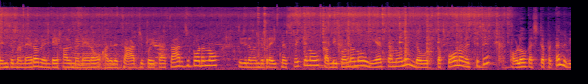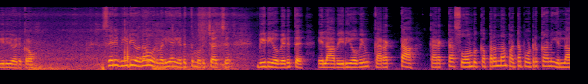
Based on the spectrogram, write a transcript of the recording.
ரெண்டு மணி நேரம் ரெண்டே கால் மணி நேரம் அதில் சார்ஜ் போயிட்டா சார்ஜ் போடணும். இதில் வந்து பிரைட்னஸ் வைக்கணும் கம்மி பண்ணணும் ஏற்றணும்னு இந்த ஒருத்த ஃபோனை வச்சுட்டு அவ்வளோ கஷ்டப்பட்டு அந்த வீடியோ எடுக்கிறோம். சரி வீடியோ தான் ஒரு வழியாக எடுத்து முடிச்சாச்சு. வீடியோ எடுத்து எல்லா வீடியோவையும் கரெக்டாக கரெக்டாக சோம்புக்கு அப்புறம் தான் பட்டை போட்டிருக்கான்னு எல்லா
